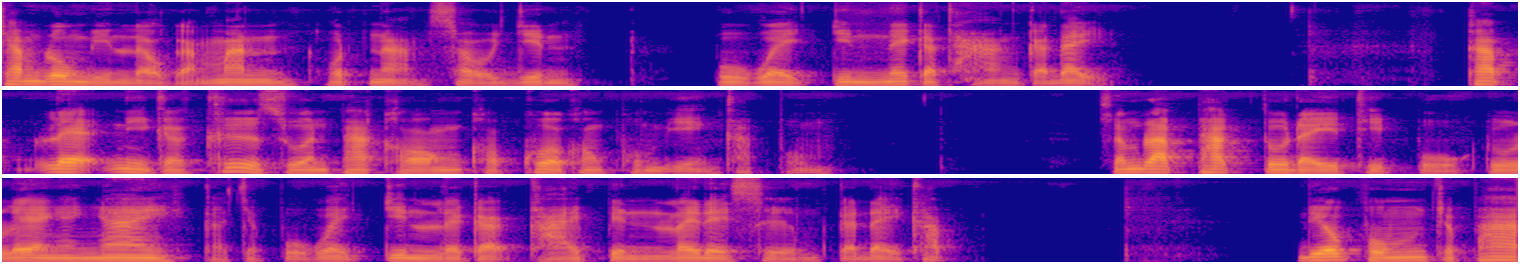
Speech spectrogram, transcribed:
ช่ำลงดินแล้วก็มันรดน้ำเช้าเย็นปลูกไว้กินในกระถางก็ได้ ครับและนี่ก็คือสวนผักของครอบครัวของผมเองครับผมสำหรับผักตัวใดที่ปลูกดูแลง่าย ๆ ก็จะปลูกไว้กินแล้วก็ขายเป็นรายได้เสริมก็ได้ครับ เดี๋ยวผมจะพา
